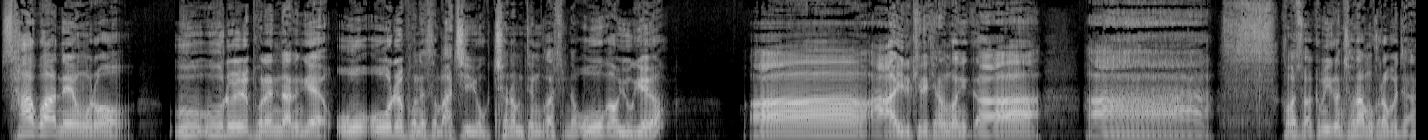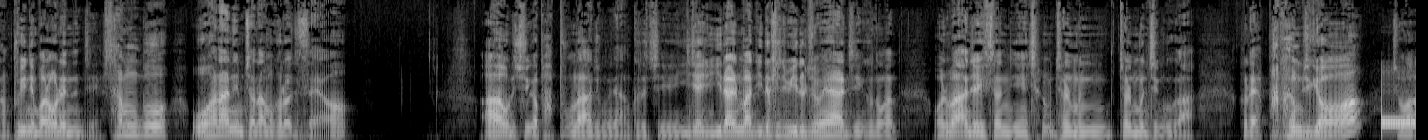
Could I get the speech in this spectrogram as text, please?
사과 내용으로 우우를 보낸다는 게 오오를 보내서 마치 욕처럼 된 것 같습니다. 오가 욕이에요? 아, 아, 이렇게 이렇게 하는 거니까. 아. 봐. 그럼 이건 전화 한번 걸어보자. 부인이 뭐라고 그랬는지. 395 하나님 전화 한번 걸어주세요. 아, 우리 주희가 바쁘구나, 아주 그냥. 그렇지. 이제 일할 만, 이렇게 좀 일을 좀 해야지. 그동안 얼마나 앉아 있었니? 젊은, 젊은, 젊은 친구가. 그래, 팍 움직여. 좋아.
